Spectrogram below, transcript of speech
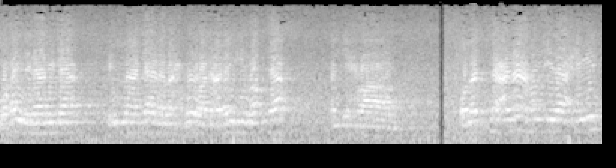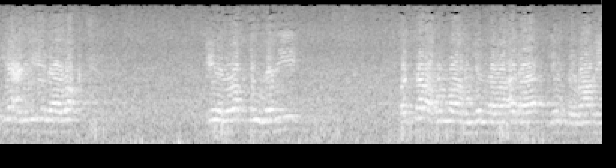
وغير ذلك مما كان محظورا عليه وقت الإحرام ومتعناهم إلى حين يعني إلى وقت إلى الوقت الذي قدره الله جل وعلا لانقضاء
